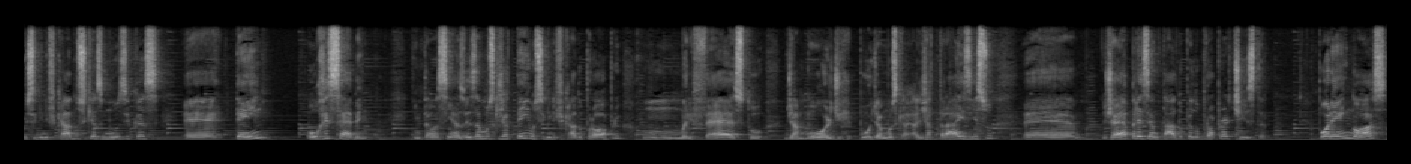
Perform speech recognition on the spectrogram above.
Os significados que as músicas é, têm ou recebem. Então, assim, às vezes a música já tem um significado próprio, um manifesto de amor, de repúdio, a música já traz isso, é, já é apresentado pelo próprio artista. Porém, nós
